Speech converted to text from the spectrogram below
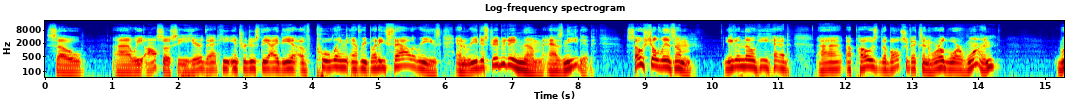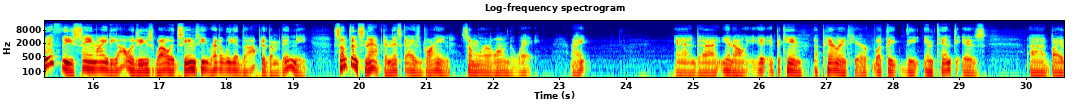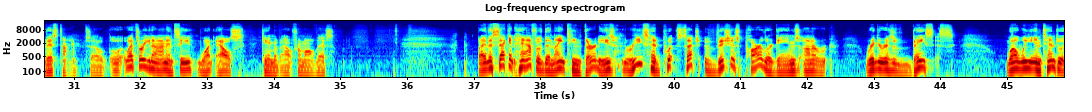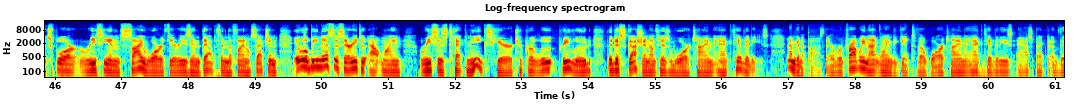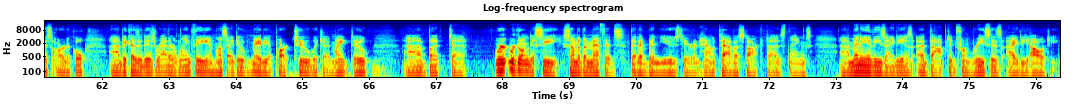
So uh, we also see here that he introduced the idea of pooling everybody's salaries and redistributing them as needed. Socialism. Even though he had uh, opposed the Bolsheviks in World War One, with these same ideologies, well, it seems he readily adopted them, didn't he? Something snapped in this guy's brain somewhere along the way, right? And, uh, you know, it, it, became apparent here what the, the intent is uh, by this time. So let's read on and see what else came about from all this. By the second half of the 1930s, Rees had put such vicious parlor games on a rigorous basis While we intend to explore Reesian Psy-War theories in depth in the final section, it will be necessary to outline Rees's techniques here to prelude the discussion of his wartime activities. And I'm going to pause there. We're probably not going to get to the wartime activities aspect of this article uh, because it is rather lengthy, unless I do maybe a part two, which I might do. Uh, but uh, we're, we're going to see some of the methods that have been used here and how Tavistock does things. Uh, many of these ideas adopted from Rees's ideology.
